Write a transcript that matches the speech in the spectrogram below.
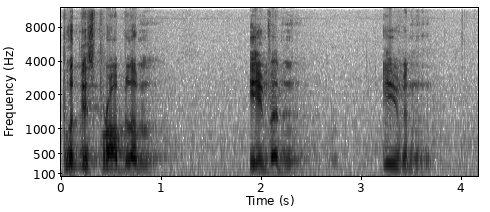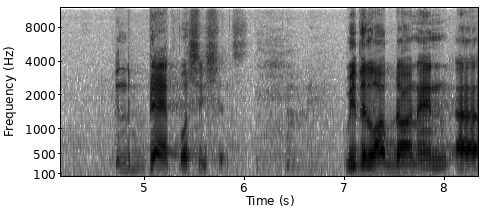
put this problem even, even in the bad positions. With the lockdown and uh,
